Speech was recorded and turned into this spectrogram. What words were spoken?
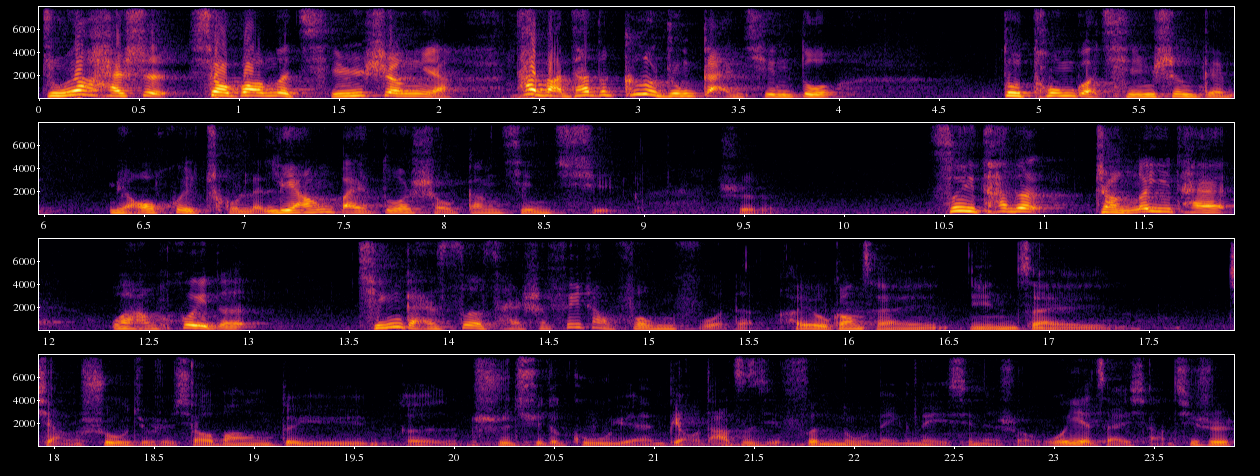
主要还是肖邦的琴声呀。他把他的各种感情都，都通过琴声给描绘出来。两百多首钢琴曲，是的。所以他的整个一台晚会的情感色彩是非常丰富的。还有刚才您在讲述就是肖邦对于呃失去的雇员表达自己愤怒那个内心的时候，我也在想，其实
